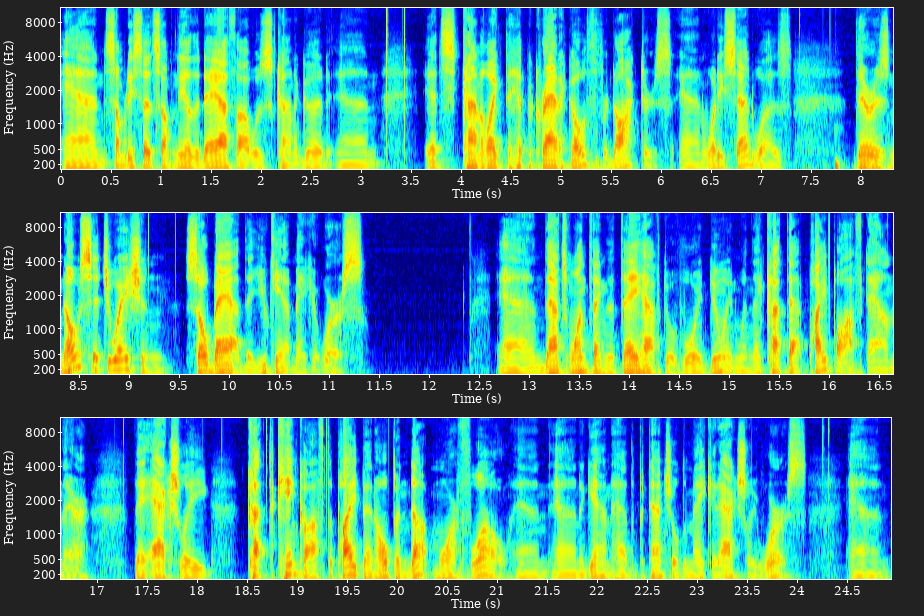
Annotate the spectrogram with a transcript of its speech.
and somebody said something the other day I thought was kind of good, and it's kind of like the Hippocratic oath for doctors. And what he said was, there is no situation so bad that you can't make it worse. And that's one thing that they have to avoid doing. When they cut that pipe off down there, they actually cut the kink off the pipe and opened up more flow and, and again had the potential to make it actually worse. And,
